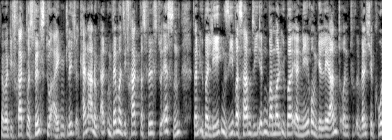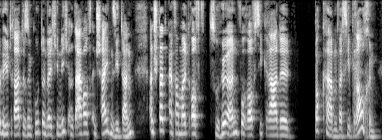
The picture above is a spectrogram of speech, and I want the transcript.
Wenn man die fragt, was willst du eigentlich? Keine Ahnung. Und wenn man sie fragt, was willst du essen, dann überlegen sie, was haben sie irgendwann mal über Ernährung gelernt und welche Kohlehydrate sind gut und welche nicht. Und darauf entscheiden sie dann, anstatt einfach mal drauf zu hören, worauf sie gerade Bock haben, was sie brauchen.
